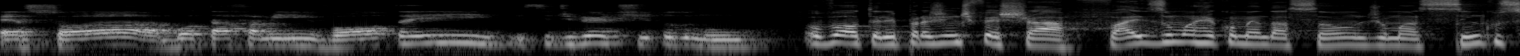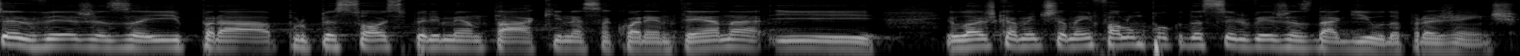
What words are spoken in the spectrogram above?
É só botar a família em volta e, e se divertir todo mundo. Ô Walter, e pra gente fechar, faz uma recomendação de umas cinco cervejas aí para o pessoal experimentar aqui nessa quarentena e, e, logicamente, também fala um pouco das cervejas da guilda pra gente.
